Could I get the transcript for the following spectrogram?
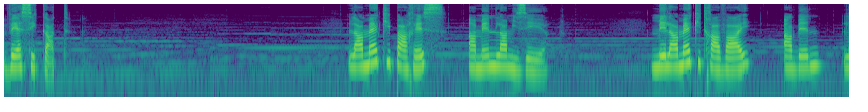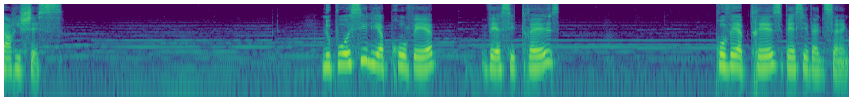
verset 4. La main qui paresse amène la misère, mais la main qui travaille amène la richesse. Nous pouvons aussi lire Proverbe, verset 13, Proverbe 13, verset 25.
